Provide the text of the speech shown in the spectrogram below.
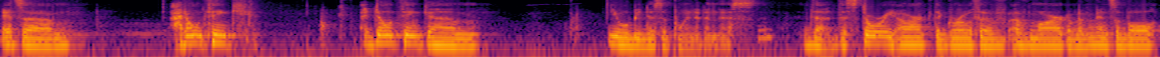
It's um, I don't think, I don't think um, you will be disappointed in this. The The story arc, the growth of of Mark of Invincible,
